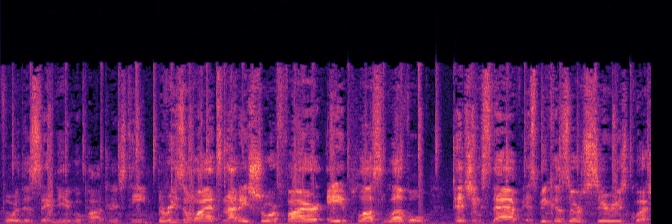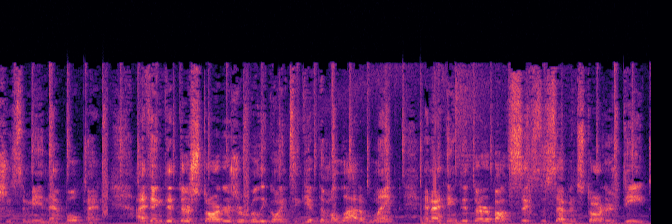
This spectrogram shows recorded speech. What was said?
for this San Diego Padres team. The reason why it's not a surefire A plus level pitching staff is because there are serious questions to me in that bullpen. I think that their starters are really going to give them a lot of length, and I think that they're about six to seven starters deep,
